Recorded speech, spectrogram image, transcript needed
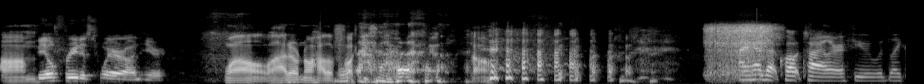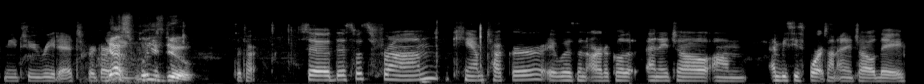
Um, Feel free to swear on here. Well, I don't know how the fuck he's doing so. I had that quote, Tyler, if you would like me to read it regarding. Yes, please do. Tatar. So this was from Cam Tucker. It was an article that NHL, um, NBC Sports on NHL, they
